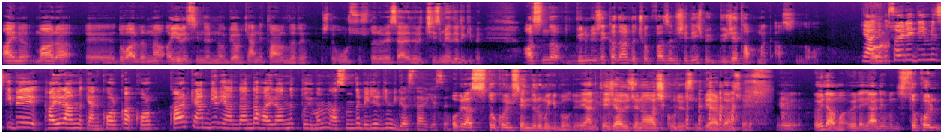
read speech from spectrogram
Aynı mağara e, duvarlarına ayı resimlerini, o görkemli tanrıları, işte Ursusları vesaireleri çizmeleri gibi. Aslında günümüze kadar da çok fazla bir şey değişmiyor. Güce tapmak aslında o. Yani Doğru. bu söylediğimiz gibi hayranlık yani korka, korkarken bir yandan da hayranlık duymanın aslında belirgin bir göstergesi. O biraz Stockholm sendromu gibi oluyor. Yani tecavüzcene aşık oluyorsun bir yerden sonra. Ee, öyle ama öyle. Yani Stockholm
